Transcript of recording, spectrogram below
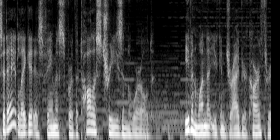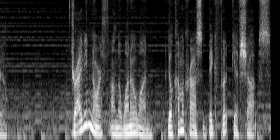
Today, Leggett is famous for the tallest trees in the world, even one that you can drive your car through. Driving north on the 101, you'll come across Bigfoot gift shops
